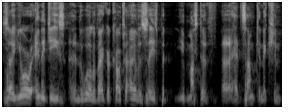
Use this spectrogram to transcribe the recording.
so your energies in the world of agriculture overseas, but you must have uh, had some connection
